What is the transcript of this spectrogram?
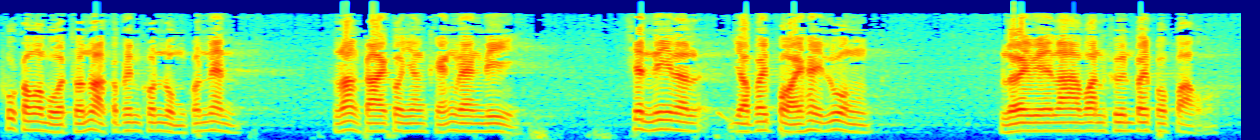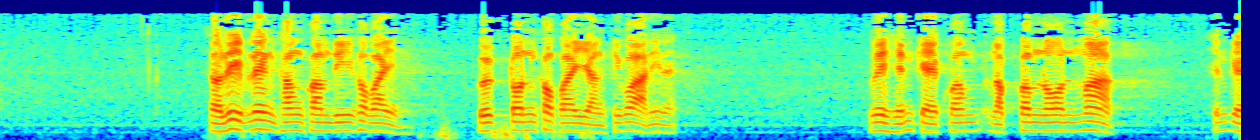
ผู้เข้ามาบวชส่วนมากก็เป็นคนหนุ่มคนแน่น ร่างกายก็ยังแข็งแรงดี เช่นนี้นะอย่าไปปล่อยให้ล่วง เลยเวลาวันคืนไปเปล่าๆจะรีบเร่งทำความดีเข้าไปฝึกตนเข้าไปอย่างที่ว่านี่แหละเวเห็นแก่ความหลับความนอนมาก เห็นแก่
